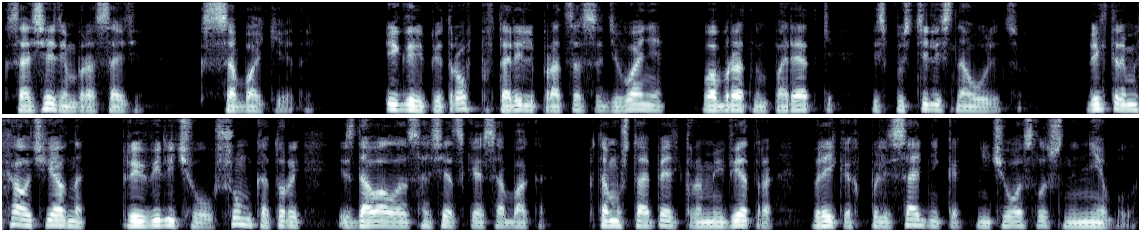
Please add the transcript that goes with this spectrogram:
К соседям бросайте, к собаке этой. Игорь и Петров повторили процесс одевания в обратном порядке и спустились на улицу. Виктор Михайлович явно преувеличивал шум, который издавала соседская собака, потому что опять, кроме ветра, в рейках полисадника ничего слышно не было.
